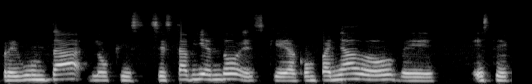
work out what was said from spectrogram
pregunta, lo que se está viendo es que acompañado de este,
